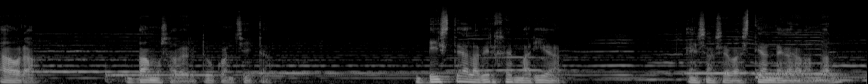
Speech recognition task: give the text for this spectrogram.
Ahora, vamos a ver tú, Conchita. ¿Viste a la Virgen María en San Sebastián de Garabandal?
